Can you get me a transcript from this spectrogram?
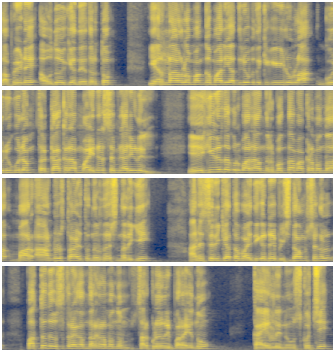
സഭയുടെ ഔദ്യോഗിക നേതൃത്വം. എറണാകുളം അങ്കമാലി അതിരൂപതയ്ക്ക് കീഴിലുള്ള ഗുരുകുലം തൃക്കാക്കര മൈനർ സെമിനാരികളിൽ ഏകീകൃത കുർബാന നിർബന്ധമാക്കണമെന്ന് മാർ ആൻഡ്രൂസ് താഴ്ത്ത് നിർദ്ദേശം നൽകി. അനുസരിക്കാത്ത വൈദികരുടെ വിശദാംശങ്ങൾ പത്ത് ദിവസത്തിനകം നൽകണമെന്നും സർക്കുലറിൽ പറയുന്നു. Kairli News Kochi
